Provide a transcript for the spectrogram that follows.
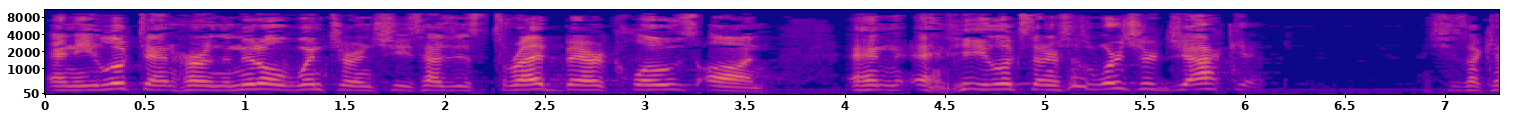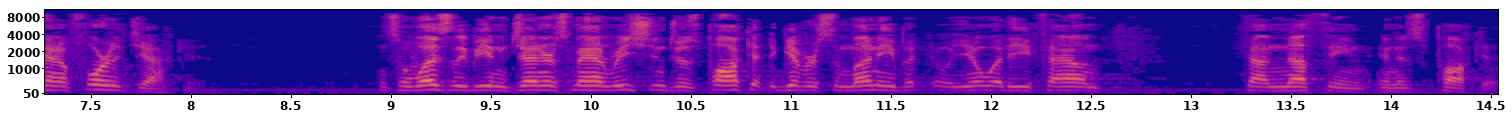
And he looked at her in the middle of winter, and she has his threadbare clothes on. And, and he looks at her and says, Where's your jacket? And she's like, I can't afford a jacket. And so Wesley, being a generous man, reached into his pocket to give her some money, but you know what he found? Found nothing in his pocket.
